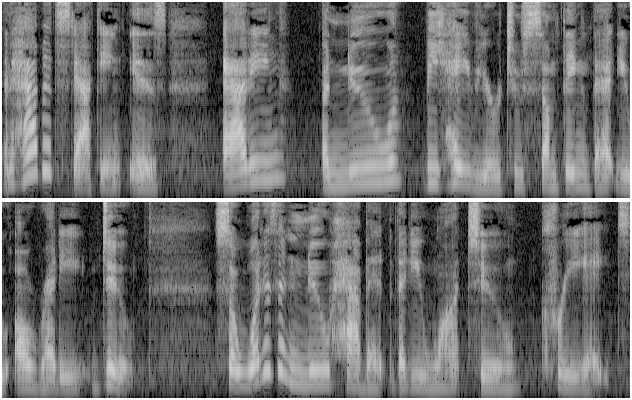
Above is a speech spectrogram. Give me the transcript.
And habit stacking is adding a new behavior to something that you already do. So, what is a new habit that you want to create?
